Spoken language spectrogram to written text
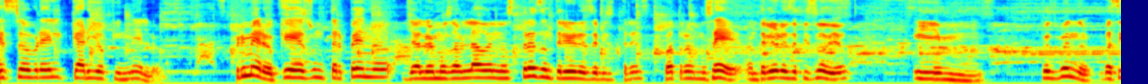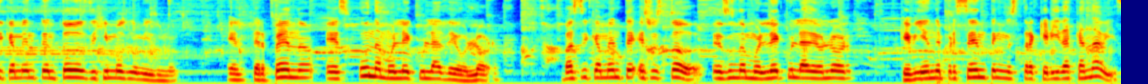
es sobre el cariofinelo. Primero, ¿qué es un terpeno? Ya lo hemos hablado en los tres anteriores episodios, tres, cuatro, no sé, anteriores episodios. Y, pues bueno, básicamente en todos dijimos lo mismo el terpeno es una molécula de olor. Básicamente eso es todo, es una molécula de olor que viene presente en nuestra querida cannabis.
